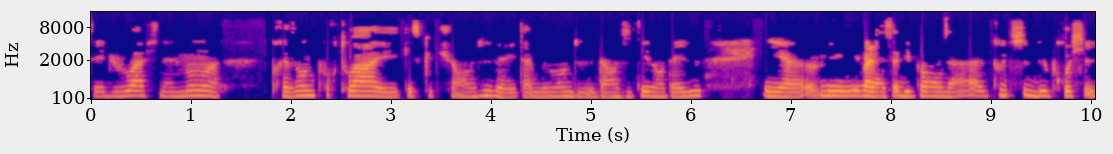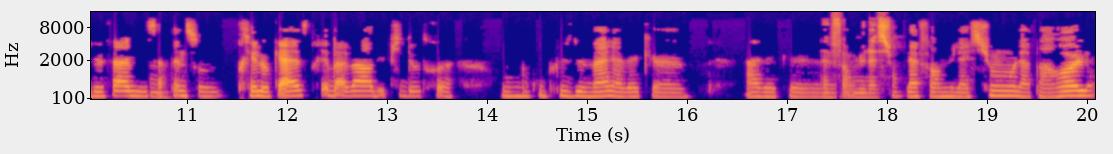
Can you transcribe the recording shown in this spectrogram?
cette joie finalement présente pour toi et qu'est-ce que tu as envie véritablement d'inviter dans ta vie. Et euh, mais voilà, ça dépend. On a tout type de profil de femmes. Mmh. Certaines sont très loquaces, très bavardes, et puis d'autres euh, ont beaucoup plus de mal avec euh, avec la formulation, la formulation, la parole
